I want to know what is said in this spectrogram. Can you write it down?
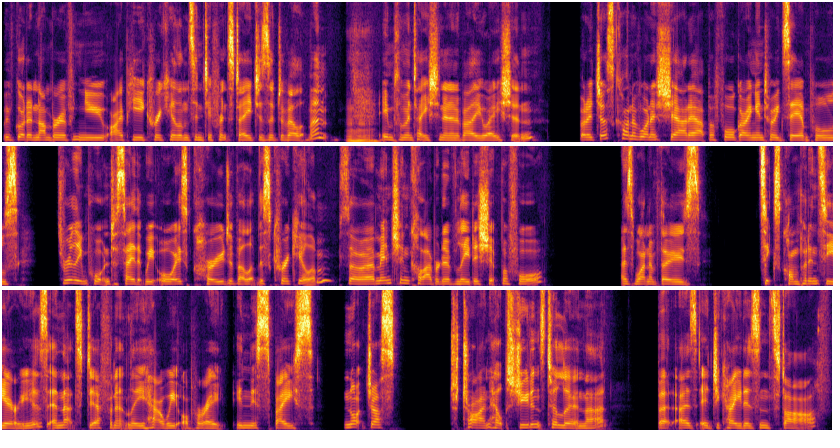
we've got a number of new IPE curriculums in different stages of development, Mm-hmm. implementation, and evaluation. But I just kind of want to shout out before going into examples. It's really important to say that we always co develop this curriculum. So I mentioned collaborative leadership before as one of those six competency areas. And that's definitely how we operate in this space, not just to try and help students to learn that, but as educators and staff,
